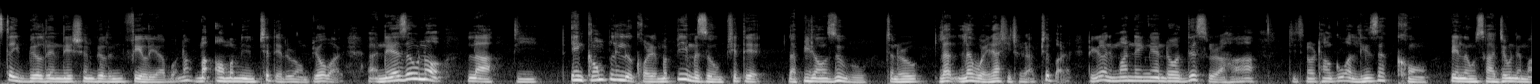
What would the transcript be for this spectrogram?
state building nation building failure ပေါ့နော်မအောင်မမြင်ဖြစ်တယ်လို့တော့ပြောပါတယ်။အနည်းဆုံးတော့လာဒီ incomplete လို့ခေါ်တဲ့မပြည့်မစုံဖြစ်တဲ့ လာပြည်တော်စုကိုကျွန်တော်တို့လက်လက်ဝယ်ရရှိထားတာဖြစ်ပါတယ်။တကယ်တော့မြန်မာနိုင်ငံတော် this ဆိုတာဟာဒီကျွန်တော်1940ခွန်ပင်လုံစာချုပ်နဲ့မှ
